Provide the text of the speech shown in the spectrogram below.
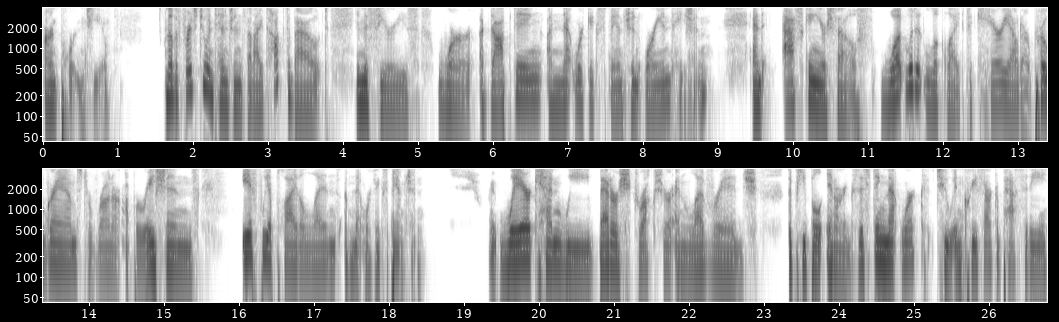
are important to you. Now, the first two intentions that I talked about in the series were adopting a network expansion orientation and asking yourself, what would it look like to carry out our programs, to run our operations if we applied a lens of network expansion? Right? Where can we better structure and leverage the people in our existing network to increase our capacity?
